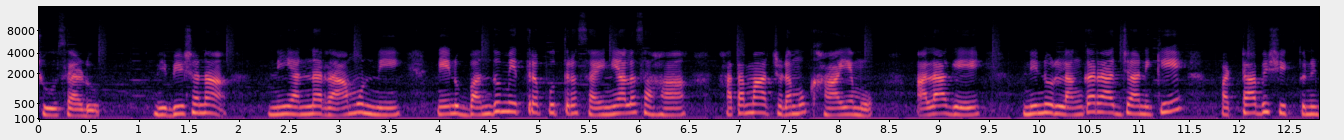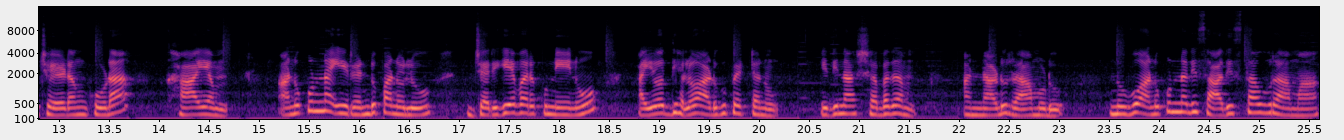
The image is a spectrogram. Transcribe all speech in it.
చూశాడు. విభీషణ నీ అన్న రాముణ్ణి నేను బంధుమిత్రపుత్ర సైన్యాల సహా హతమార్చడము ఖాయము. అలాగే నిన్ను లంక రాజ్యానికి పట్టాభిషిక్తుని చేయడం కూడా ఖాయం. అనుకున్న ఈ రెండు పనులు జరిగే వరకు నేను అయోధ్యలో అడుగుపెట్టను. ఇది నా శబదం అన్నాడు రాముడు. నువ్వు అనుకున్నది సాధిస్తావు రామా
